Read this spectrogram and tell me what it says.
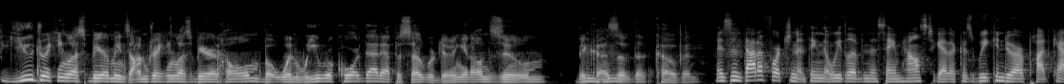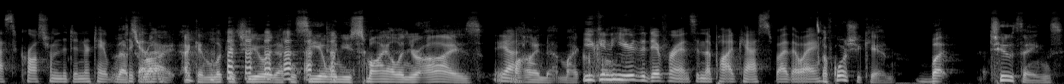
You drinking less beer means I'm drinking less beer at home. But when we record that episode, we're doing it on Zoom because Mm-hmm. of the COVID. Isn't that a fortunate thing that we live in the same house together? Because we can do our podcast across from the dinner table That's together. right. I can look at you and I can see it when you smile in your eyes Yeah. behind that microphone. You can hear the difference in the podcast, by the way. Of course you can. But two things.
